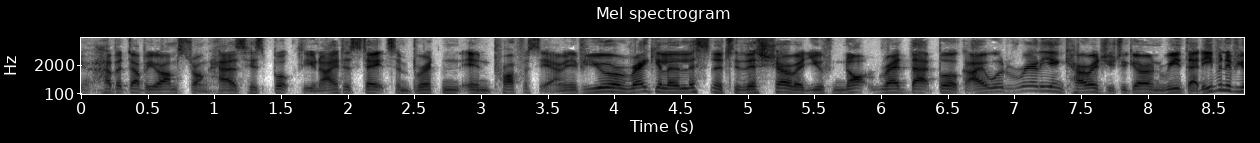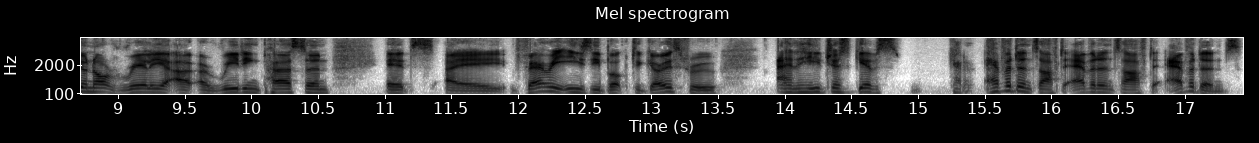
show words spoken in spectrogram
Herbert W. Armstrong has his book, The United States and Britain in Prophecy. I mean, if you're a regular listener to this show and you've not read that book, I would really encourage you to go and read that. Even if you're not really a, a reading person, it's a very easy book to go through. And he just gives kind of evidence after evidence after evidence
